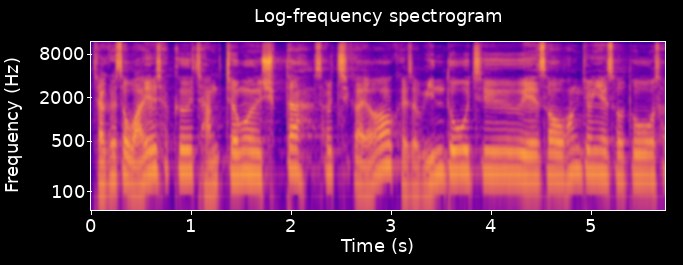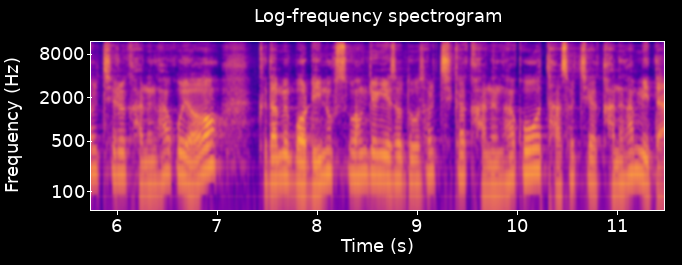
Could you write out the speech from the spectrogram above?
자 그래서 Wireshark 장점은 쉽다 설치가요. 그래서 Windows에서 환경에서도 설치를 가능하고요. 그 다음에 뭐 리눅스 환경에서도 설치가 가능하고 다 설치가 가능합니다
